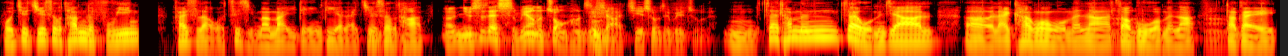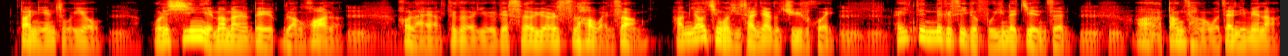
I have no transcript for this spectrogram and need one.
我就接受他们的福音。开始啊，我自己慢慢一点一滴的来接受他。呃，你们是在什么样的状况之下接受这位主的？嗯，在他们在我们家呃来看望我们啦，照顾我们啦，大概半年左右。嗯，我的心也慢慢的被软化了。嗯，后来啊，这个有一个十二月二十四号晚上，他们邀请我去参加一个聚会。嗯嗯，哎，这那个是一个福音的见证。嗯嗯，啊，当场我在里面啊，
